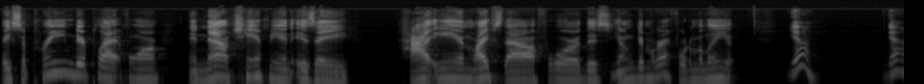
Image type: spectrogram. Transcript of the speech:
They supreme their platform, and now Champion is a high end lifestyle for this young demographic, for the millennial. Yeah. Yeah.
